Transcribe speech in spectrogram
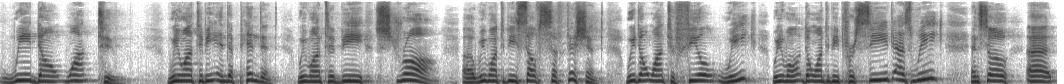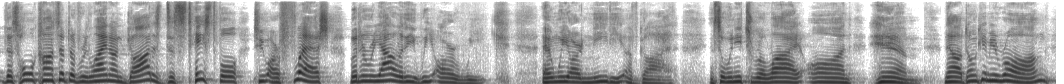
we don't want to. We want to be independent. We want to be strong. Uh, we want to be self sufficient. We don't want to feel weak. We don't want to be perceived as weak. And so, uh, this whole concept of relying on God is distasteful to our flesh, but in reality, we are weak and we are needy of God. And so, we need to rely on Him. Now, don't get me wrong.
